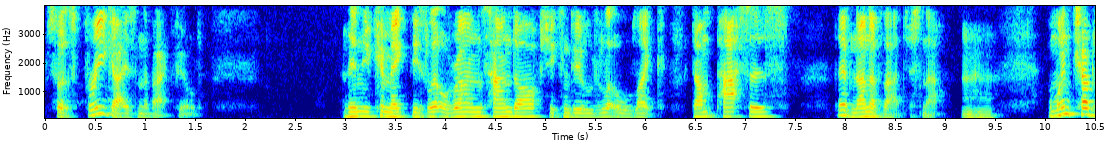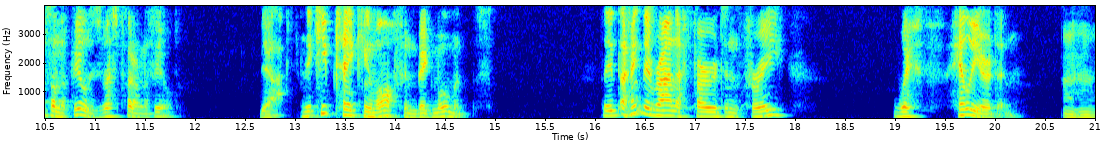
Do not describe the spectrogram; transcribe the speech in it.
So it's three guys in the backfield. Then you can make these little runs, handoffs. You can do little like dump passes. They have none of that just now. hmm And when Chubb's on the field, he's the best player on the field. Yeah, They keep taking him off in big moments. They, I think they ran a third and three with Hilliard in, hmm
